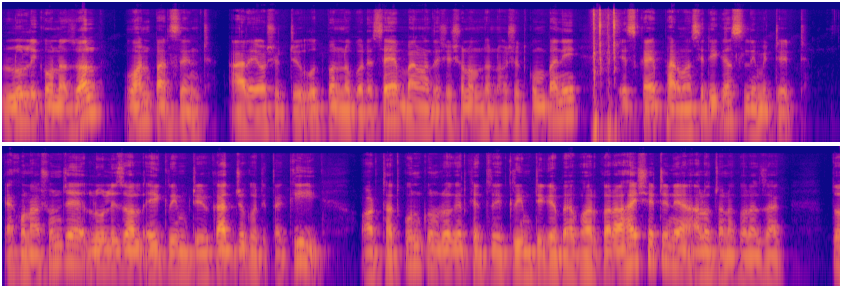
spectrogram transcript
লুলিকোনাজল ওয়ান পার্সেন্ট আর এই ওষুধটি উৎপন্ন করেছে বাংলাদেশের সুনামধন্য ওষুধ কোম্পানি স্কাইপ ফার্মাসিউটিক্যালস লিমিটেড। এখন আসুন যে লুলিজল এই ক্রিমটির কার্যকারিতা কি, অর্থাৎ কোন কোন রোগের ক্ষেত্রে ক্রিমটিকে ব্যবহার করা হয় সেটি নিয়ে আলোচনা করা যাক। তো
